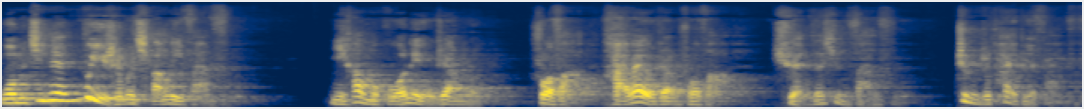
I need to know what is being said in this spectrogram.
我们今天为什么强力反腐？你看我们国内有这样的说法，海外有这样的说法：选择性反腐，政治派别反腐。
